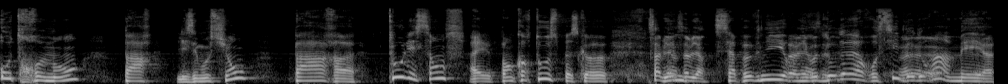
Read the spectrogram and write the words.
autrement par les émotions, par euh, tous les sens, Allez, pas encore tous parce que ça vient, ça vient. Ça peut venir Ça au vient, niveau de l'odeur aussi, de Ouais, l'odorat, ouais. mais euh,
